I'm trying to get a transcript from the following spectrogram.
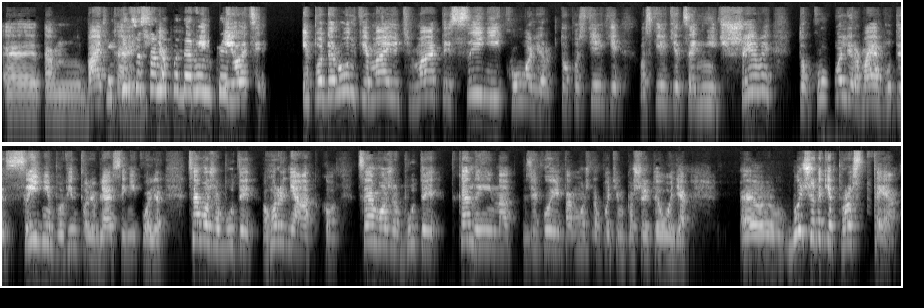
е, там батька. Які це саме подарунки? І, і, оці, і подарунки мають мати синій колір. То постільки, оскільки це ніч шиви, то колір має бути синім, бо він полюбляє синій колір. Це може бути горнятко, це може бути тканина, з якої там можна потім пошити одяг. Е, будь-що таке просте,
